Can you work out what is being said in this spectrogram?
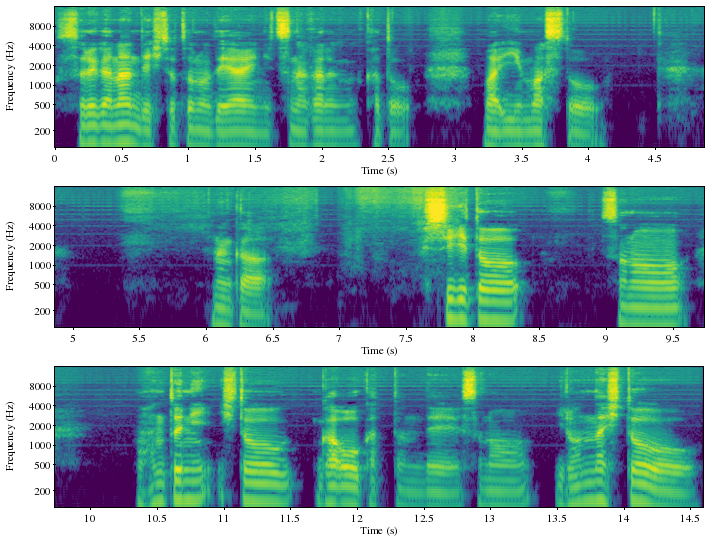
それがなんで人との出会いにつながるのかと、まあ言いますと、なんか、不思議と、その、本当に人が多かったんで、その、いろんな人を、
